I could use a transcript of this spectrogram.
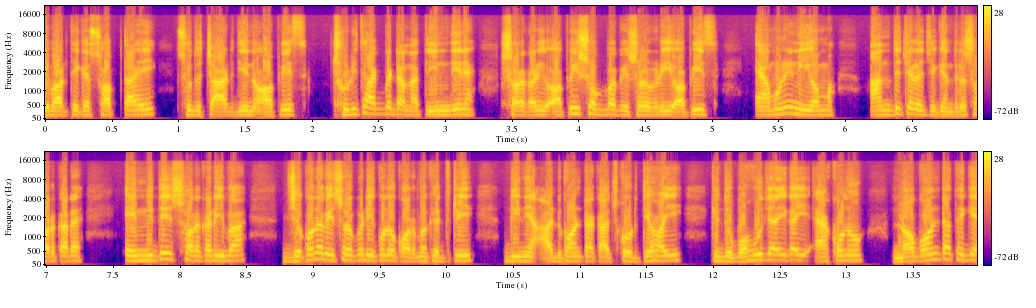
এবার থেকে সপ্তাহে শুধু চার দিন অফিস, ছুটি থাকবে টানা তিন দিন, সরকারি অফিস হোক বা বেসরকারি অফিস, এমনই নিয়ম আনতে চলেছে কেন্দ্র সরকার। এমনিতেই সরকারি বা যে কোনো বেসরকারি কোনো কর্মক্ষেত্রে দিনে আট ঘণ্টা কাজ করতে হয়। কিন্তু বহু জায়গায় এখনও ন ঘণ্টা থেকে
